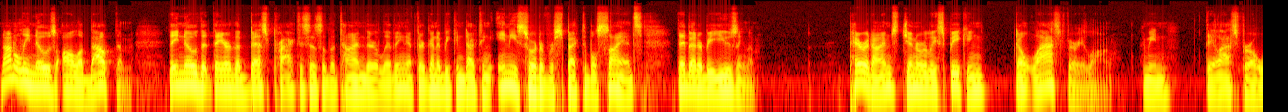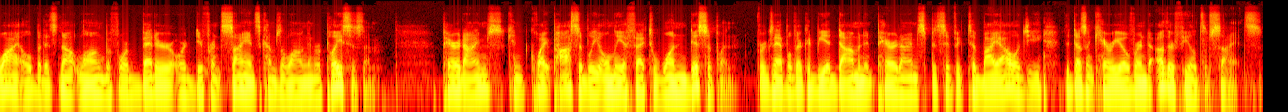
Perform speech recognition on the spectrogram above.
not only knows all about them, they know that they are the best practices of the time they're living. If they're going to be conducting any sort of respectable science, they better be using them. Paradigms, generally speaking, don't last very long. I mean, they last for a while, but it's not long before better or different science comes along and replaces them. Paradigms can quite possibly only affect one discipline. For example, there could be a dominant paradigm specific to biology that doesn't carry over into other fields of science.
